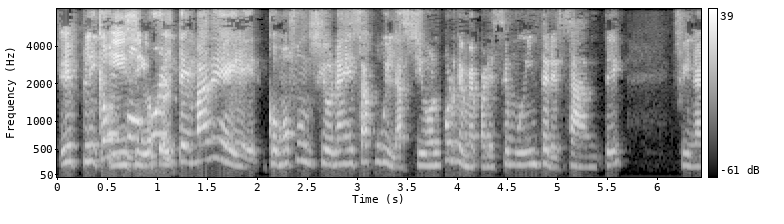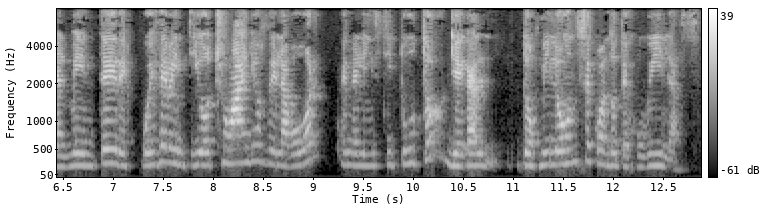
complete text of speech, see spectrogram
Explica un poco el tema de cómo funciona esa jubilación, porque me parece muy interesante. Finalmente, después de 28 años de labor en el instituto, llega el 2011 cuando te jubilas.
